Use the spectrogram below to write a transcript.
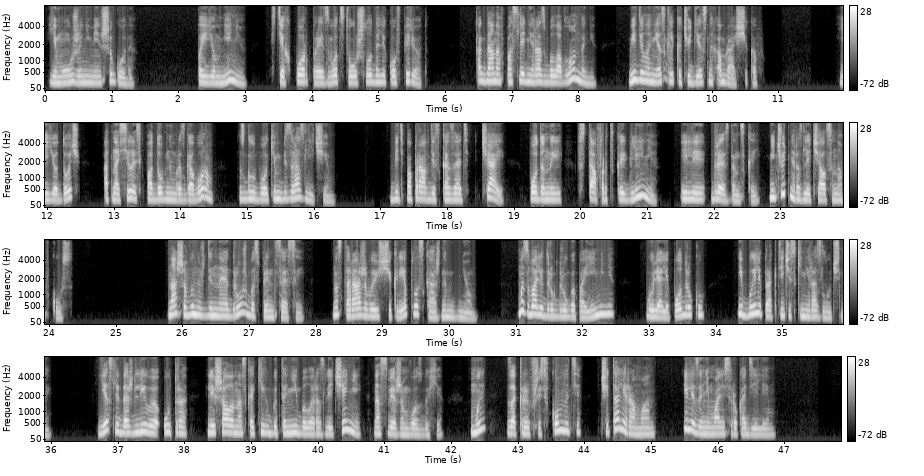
ему уже не меньше года. По ее мнению, с тех пор производство ушло далеко вперед. Когда она в последний раз была в Лондоне, видела несколько чудесных образчиков. Ее дочь относилась к подобным разговорам с глубоким безразличием. Ведь, по правде сказать, чай, поданный в стаффордской глине или дрезденской, ничуть не различался на вкус. Наша вынужденная дружба с принцессой настораживающе крепла с каждым днем. Мы звали друг друга по имени, гуляли под руку и были практически неразлучны. Если дождливое утро лишала нас каких бы то ни было развлечений на свежем воздухе, мы, закрывшись в комнате, читали роман или занимались рукоделием.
